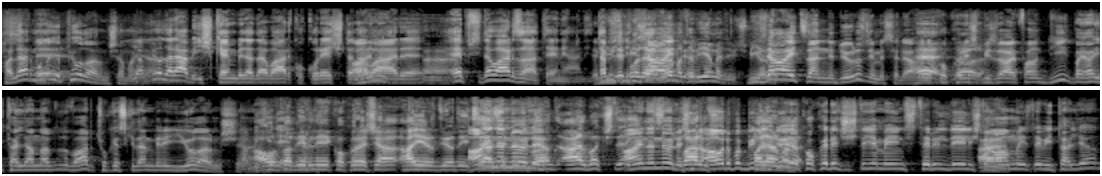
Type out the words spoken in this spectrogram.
Palermo'da Ee, yapıyorlarmış ama Yapıyorlar yani. abi. İşkembe'de de var, kokoreçte de Aynen. var. Hepsi de var zaten yani. E Tabii bize, ki bize ait, ama tabii yemedim hiç, Bize görmedim. ait zannediyoruz ya mesela. Hani Evet, kokoreç doğru. bize ait falan değil. Bayağı İtalyanlarda da var. Çok eskiden beri yiyorlarmış yani. Avrupa Birliği kokoreçe hayır diyordu. Aynen öyle. falan. Al bak işte. Aynen öyle. Şimdi varmış Avrupa Birliği diyor Palermo'da. ya kokoreç işte yemeyin steril değil işte Aynen. almayız tabii İtalyan.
